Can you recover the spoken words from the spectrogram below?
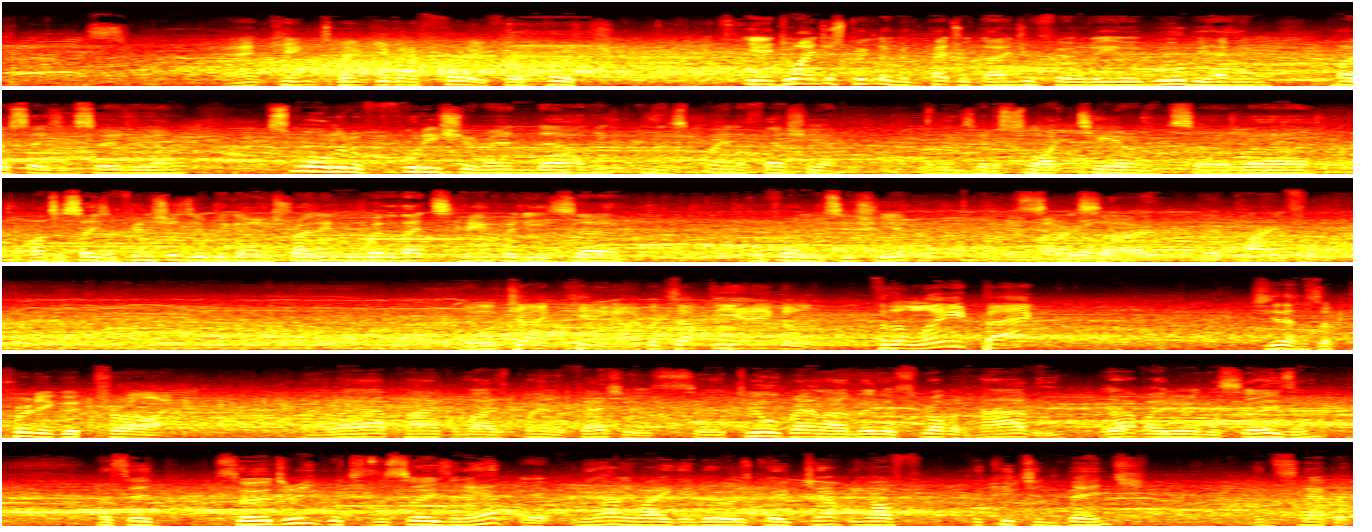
And King's been given a free for a push. Yeah, Dwayne, just quickly with Patrick Dangerfield, he will be having post-season surgery on it. Small little foot issue, and uh, I think his plantar fascia, I think he's got a slight tear in it. So uh, once the season finishes, he'll be going straight in. Whether that's hampered his uh, performance this year, So, so they're painful. Little Jake King opens up the angle for the lead back. Gee, that was a pretty good try. Now, they are painful, those plantar fascias. Uh, dual Brownlow medalist Robert Harvey, halfway during the season, they said surgery, which is the season out. Yep. And the only way you can do it is keep jumping off the kitchen bench and snap it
